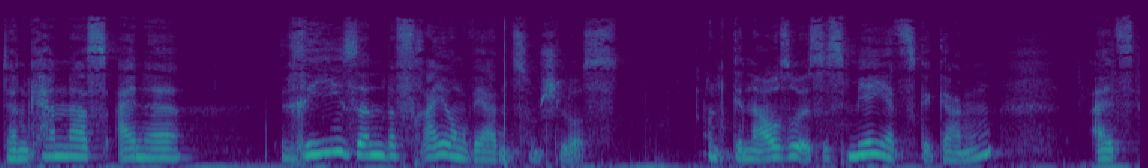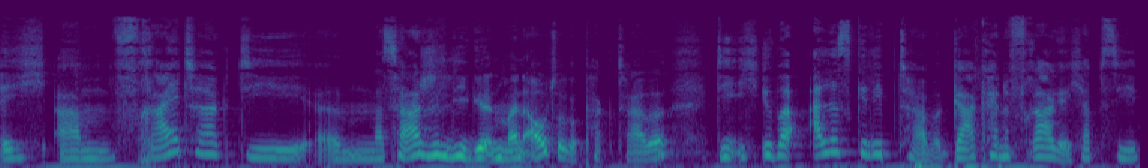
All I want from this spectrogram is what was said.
dann kann das eine Riesenbefreiung werden zum Schluss. Und genauso ist es mir jetzt gegangen, als ich am Freitag die äh, Massageliege in mein Auto gepackt habe, die ich über alles geliebt habe, gar keine Frage. Ich habe sie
